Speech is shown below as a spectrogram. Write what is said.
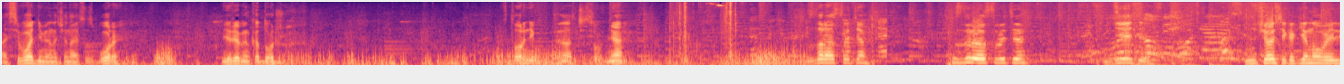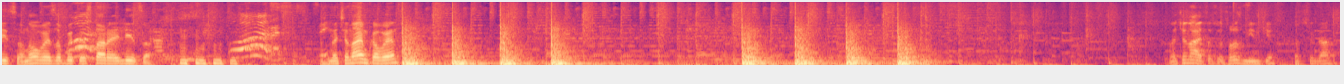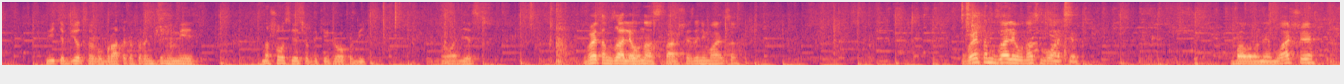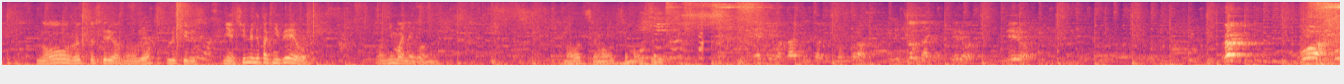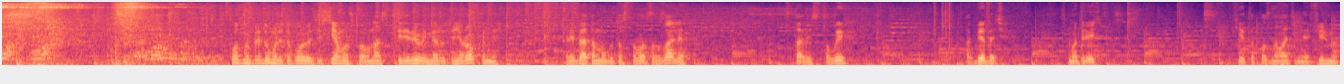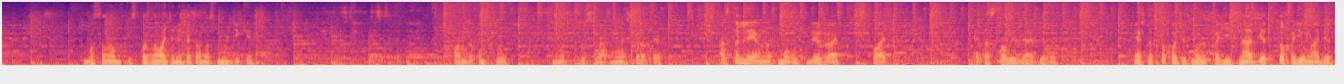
А сегодня у меня начинаются сборы Еременко Доджу. Вторник, 12 часов дня. Здравствуйте. Здравствуйте. Дети. Ничего себе, какие новые лица. Новые забытые старые лица. Начинаем КВН. Начинается все с разминки, как всегда. Витя бьет своего брата, который ничего не умеет. Нашел себе все-таки кого побить. Молодец. В этом зале у нас старшие занимаются. В этом зале у нас младшие. Балованные младшие. Но уже все серьезно, уже включились. Не, сильно не так не бей его. На внимание главное. Молодцы, молодцы, молодцы. Я Дима, так не делай, в прошлый раз. Плечо заднее, вперед, вперед. Во, во, во. Вот мы придумали такую систему, что у нас перерывы между тренировками. Ребята могут оставаться в зале, ставить столы, обедать, смотреть какие-то познавательные фильмы. В основном из познавательных это у нас мультики. Панда кунг-фу. Может что-то связанное с карате. Остальные у нас могут лежать, спать. Это столы для обеда. Конечно, кто хочет, может ходить на обед. Кто ходил на обед?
